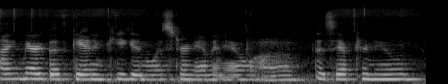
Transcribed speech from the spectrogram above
Hi, Mary Beth Gannon Keegan, Western Avenue. Uh, This afternoon,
